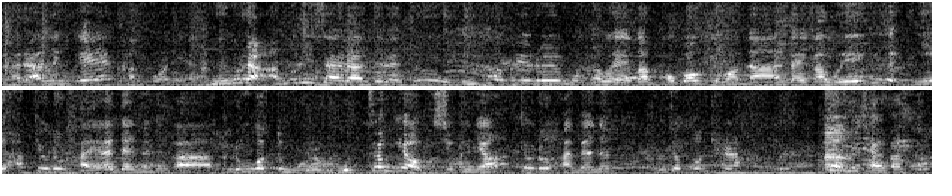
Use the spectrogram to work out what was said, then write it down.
잘하는 게 관건이야. 공부를 아무리 잘하더라도 인터뷰를 못하고 애가 버벅이거나 내가 왜 이 학교를 가야 되는가 그런 것도 물론 목적이 없이 그냥 학교를 가면은 무조건 탈락한 거야. 수업을 잘 봤어?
